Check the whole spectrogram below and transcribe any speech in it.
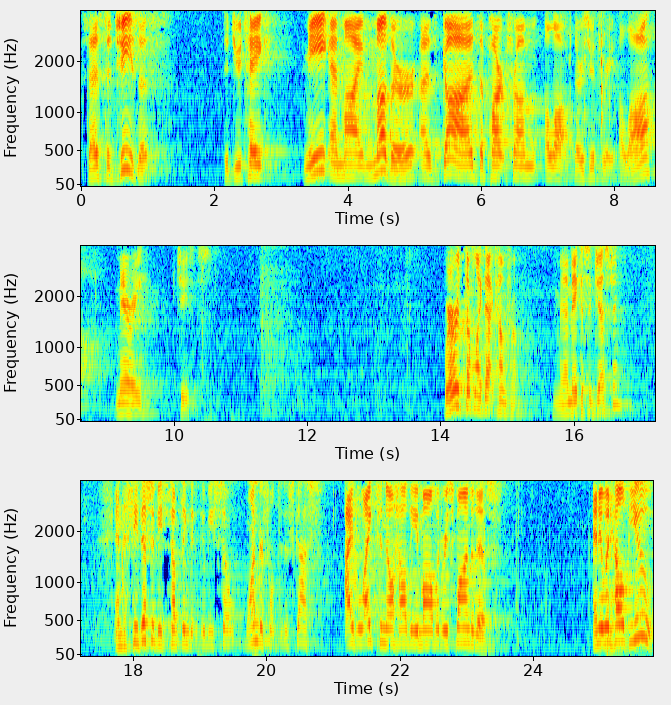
Says to Jesus, Did you take me and my mother as gods apart from Allah? There's your three Allah, Mary, Jesus. Where would something like that come from? May I make a suggestion? And to see, this would be something that would be so wonderful to discuss. I'd like to know how the Imam would respond to this. And it would help you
